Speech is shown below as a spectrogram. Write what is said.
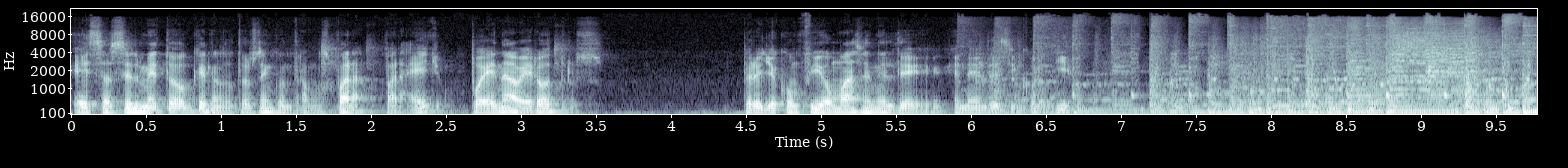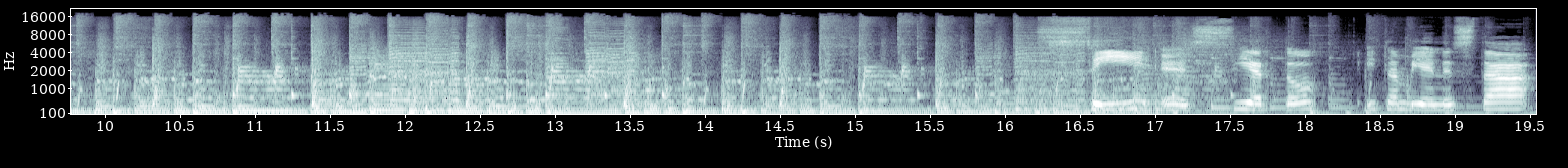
ese es el método que nosotros encontramos para, para ello. Pueden haber otros. Pero yo confío más en el de, en el de psicología. Sí, es cierto y también está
